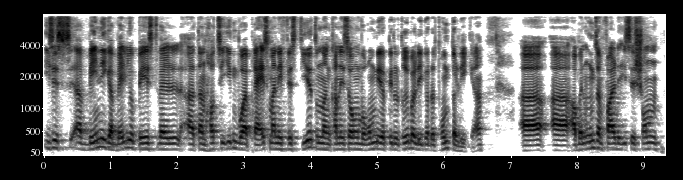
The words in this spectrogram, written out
ist es äh, weniger value-based, weil äh, dann hat sich irgendwo ein Preis manifestiert und dann kann ich sagen, warum ich ein bisschen drüber liege oder drunter liege. Ja. Äh, äh, aber in unserem Fall ist es schon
